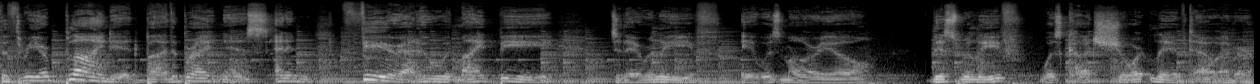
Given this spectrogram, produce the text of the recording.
the three are blinded by the brightness and in fear at who it might be. To their relief, it was Mario. This relief was cut short lived, however,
